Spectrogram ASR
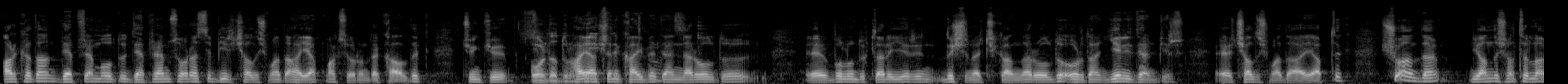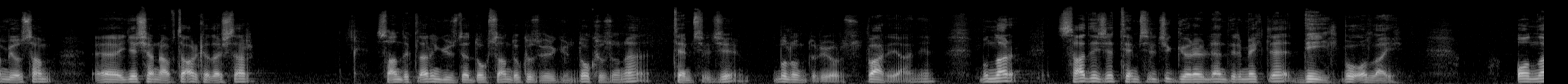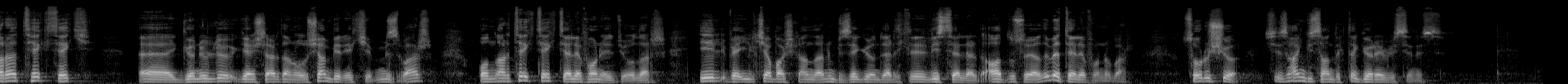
Arkadan deprem oldu. Deprem sonrası bir çalışma daha yapmak zorunda kaldık. Çünkü Orada hayatını değişti. kaybedenler oldu. e, bulundukları yerin dışına çıkanlar oldu. Oradan yeniden bir e, çalışma daha yaptık. Şu anda yanlış hatırlamıyorsam e, geçen hafta arkadaşlar sandıkların yüzde 99,9'una temsilci bulunduruyoruz. Var yani. Bunlar sadece temsilci görevlendirmekle değil bu olay. Onlara tek tek e, gönüllü gençlerden oluşan bir ekibimiz var. Onlar tek tek telefon ediyorlar. İl ve ilçe başkanlarının bize gönderdikleri listelerde adlı soyadı ve telefonu var. Soru şu, siz hangi sandıkta görevlisiniz?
